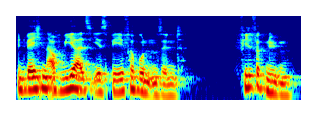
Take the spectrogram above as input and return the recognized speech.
mit welchen auch wir als ISB verbunden sind. Viel Vergnügen!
